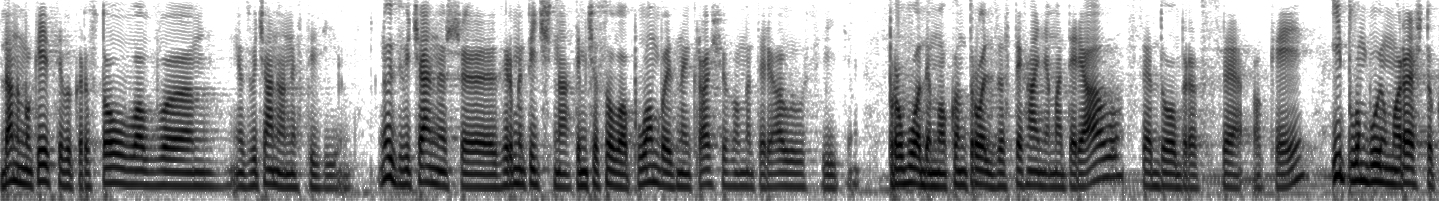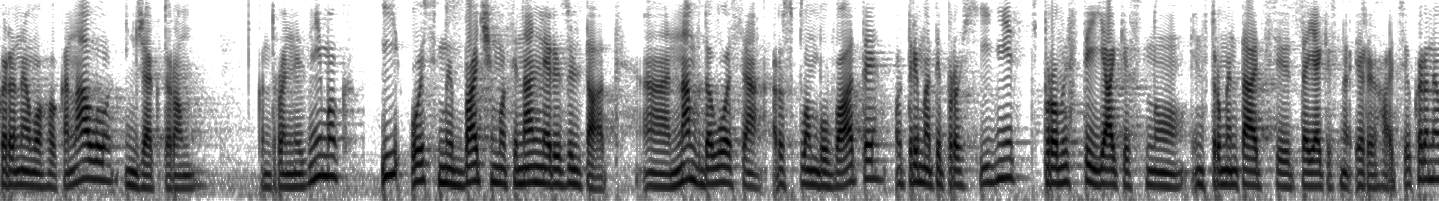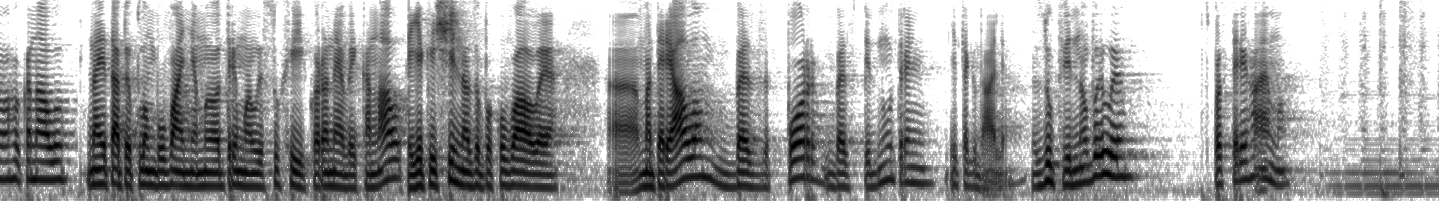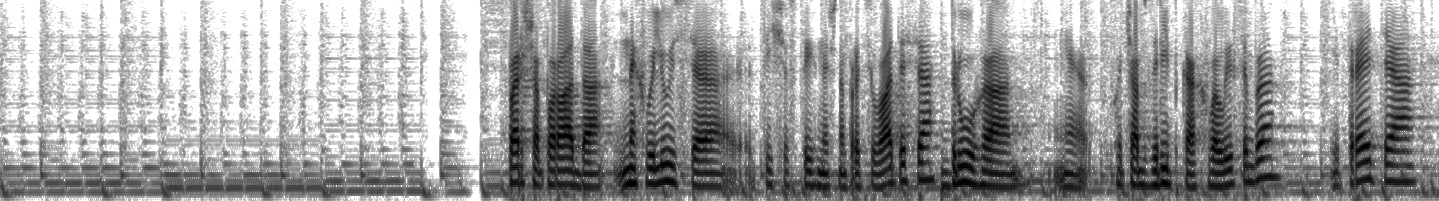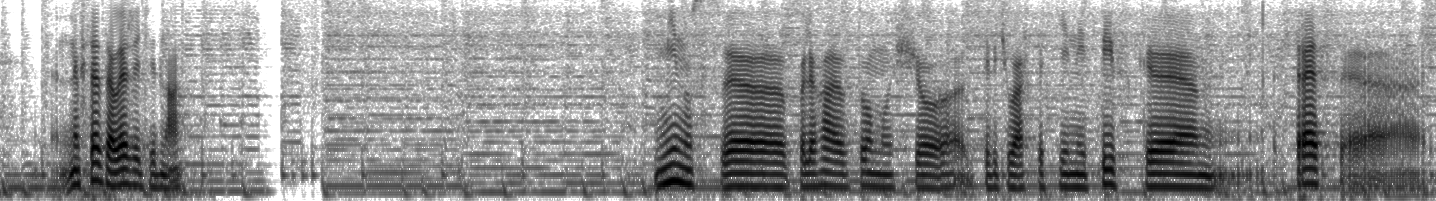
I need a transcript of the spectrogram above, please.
В даному кейсі використовував е, звичайну анестезію. Ну і звичайно ж е, герметична тимчасова пломба із найкращого матеріалу у світі. Проводимо контроль застигання матеріалу, все добре, все окей. І пломбуємо решту кореневого каналу інжектором. Контрольний знімок. І ось ми бачимо фінальний результат. Е, Нам вдалося розпломбувати, отримати прохідність, провести якісну інструментацію та якісну іригацію кореневого каналу. На етапі пломбування ми отримали сухий кореневий канал, який щільно запакували е, матеріалом без пор, без піднутрень і так далі. Зуб відновили, спостерігаємо. Перша порада не хвилюйся, ти ще встигнеш напрацюватися. Друга, е, хоча б зрідка хвали себе. І третя, не все залежить від нас. Мінус е, полягає в тому, що ти відчуваєш постійний тиск, е, стрес е,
